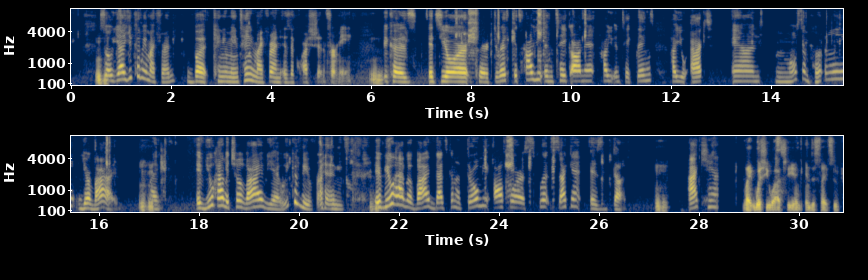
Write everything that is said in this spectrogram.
Mhm. so yeah, you could be my friend, but can you maintain my friend is a question for me Mhm. because it's your characteristic. It's how you intake on it, how you intake things, how you act, and most importantly, your vibe. Mhm. Like if you have a chill vibe, yeah, we could be friends. If you have a vibe that's gonna throw me off for a split second, is done. Mhm. I can't Like wishy washy and indecisive.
